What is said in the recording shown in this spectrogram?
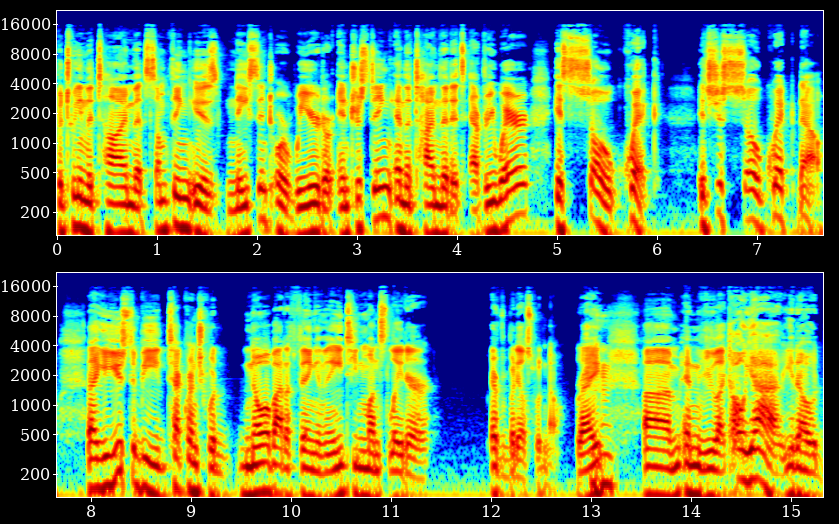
between the time that something is nascent or weird or interesting and the time that it's everywhere is so quick. It's just so quick now. Like it used to be TechCrunch would know about a thing and then 18 months later everybody else would know, right? Mm-hmm. Um, and be like, oh yeah, you know,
